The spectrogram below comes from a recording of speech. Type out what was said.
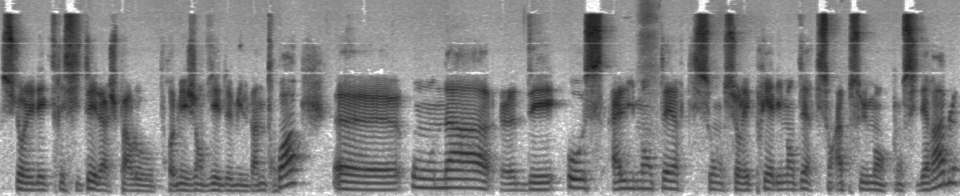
sur l'électricité. Là, je parle au 1er janvier 2023. on a des hausses alimentaires qui sont sur les prix alimentaires qui sont absolument considérables.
